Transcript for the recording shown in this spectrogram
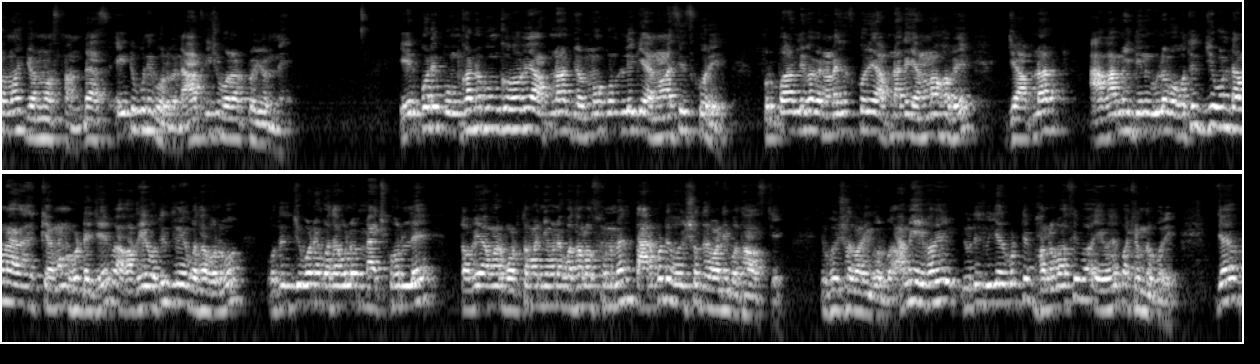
সময়, জন্মস্থান, ব্যাস, এইটুকুনি বলবেন, আর কিছু বলার প্রয়োজন নেই। এরপরে পুঙ্খানুপুঙ্খভাবে আপনার জন্মকুণ্ডলীকে অ্যানালাইসিস করে প্রপারলিভাবে অ্যানালাইসিস করে আপনাকে জানানো হবে যে আপনার আগামী দিনগুলো বা অতীত জীবনটা আমার কেমন ঘটেছে বা আগে অতীত দিনের কথা বলব। অতীত জীবনের কথাগুলো ম্যাচ করলে তবে আমার বর্তমান জীবনের কথাগুলো শুনবেন, তারপরে ভবিষ্যতের বাণী কথা আসছে ভবিষ্যৎবাণী করব। আমি এইভাবে জ্যোতিষ বিচার করতে ভালোবাসি বা এইভাবে পছন্দ করি। যাই হোক,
